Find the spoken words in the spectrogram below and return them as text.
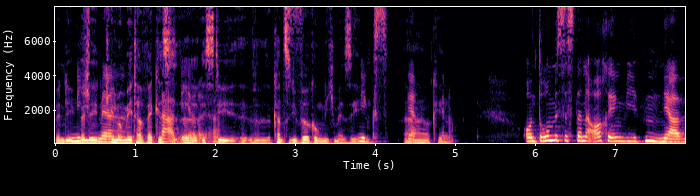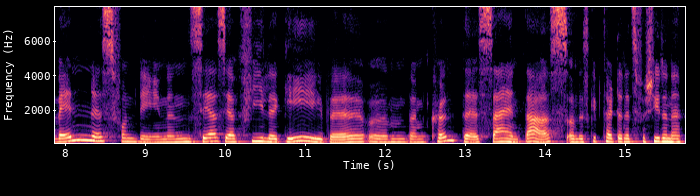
Wenn die, wenn die mehr Kilometer weg ist, da wäre, äh, ist die, äh, kannst du die Wirkung nicht mehr sehen. nix. Ah, ja, okay. genau. Und drum ist es dann auch irgendwie, hm, ja, wenn es von denen sehr, sehr viele gäbe, ähm, dann könnte es sein, dass, und es gibt halt dann jetzt verschiedene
